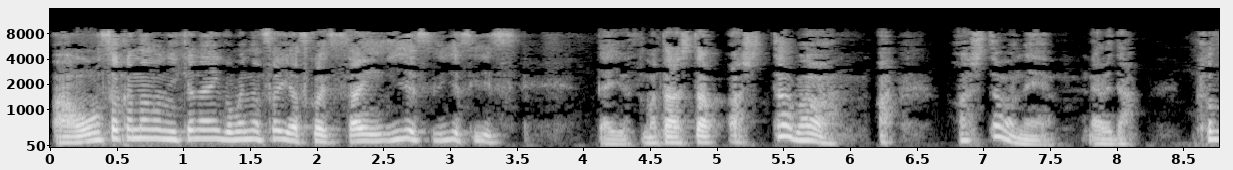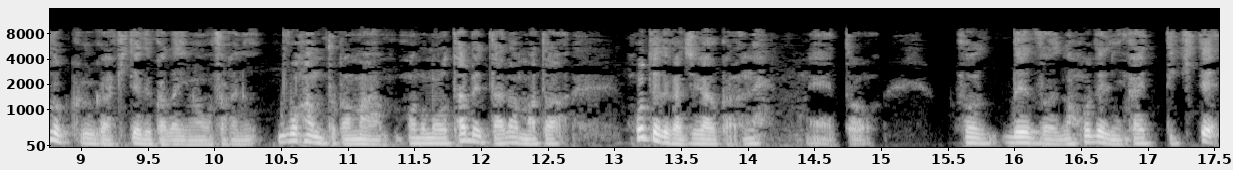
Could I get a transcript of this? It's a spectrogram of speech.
あ、大阪なのに行けない。ごめんなさい。安越さん。いいです、いいです、いいです。大丈夫です。また明日。明日は、あ、明日はね、あれだ。家族が来てるから、今大阪に。ご飯とかまあ、もろもろ食べたら、また、ホテルが違うからね。えっ、と、それぞれのホテルに帰ってきて、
